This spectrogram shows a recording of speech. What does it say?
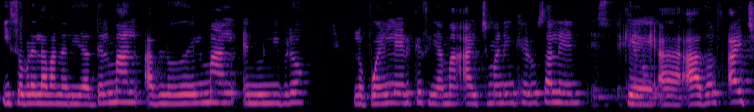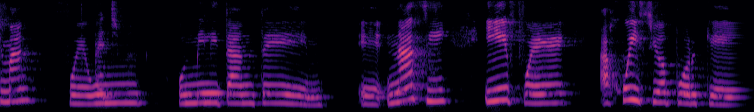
Y sobre la banalidad del mal, habló del mal en un libro, lo pueden leer, que se llama Eichmann en Jerusalén, que, Adolf Eichmann fue un, un militante eh, nazi y fue a juicio porque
